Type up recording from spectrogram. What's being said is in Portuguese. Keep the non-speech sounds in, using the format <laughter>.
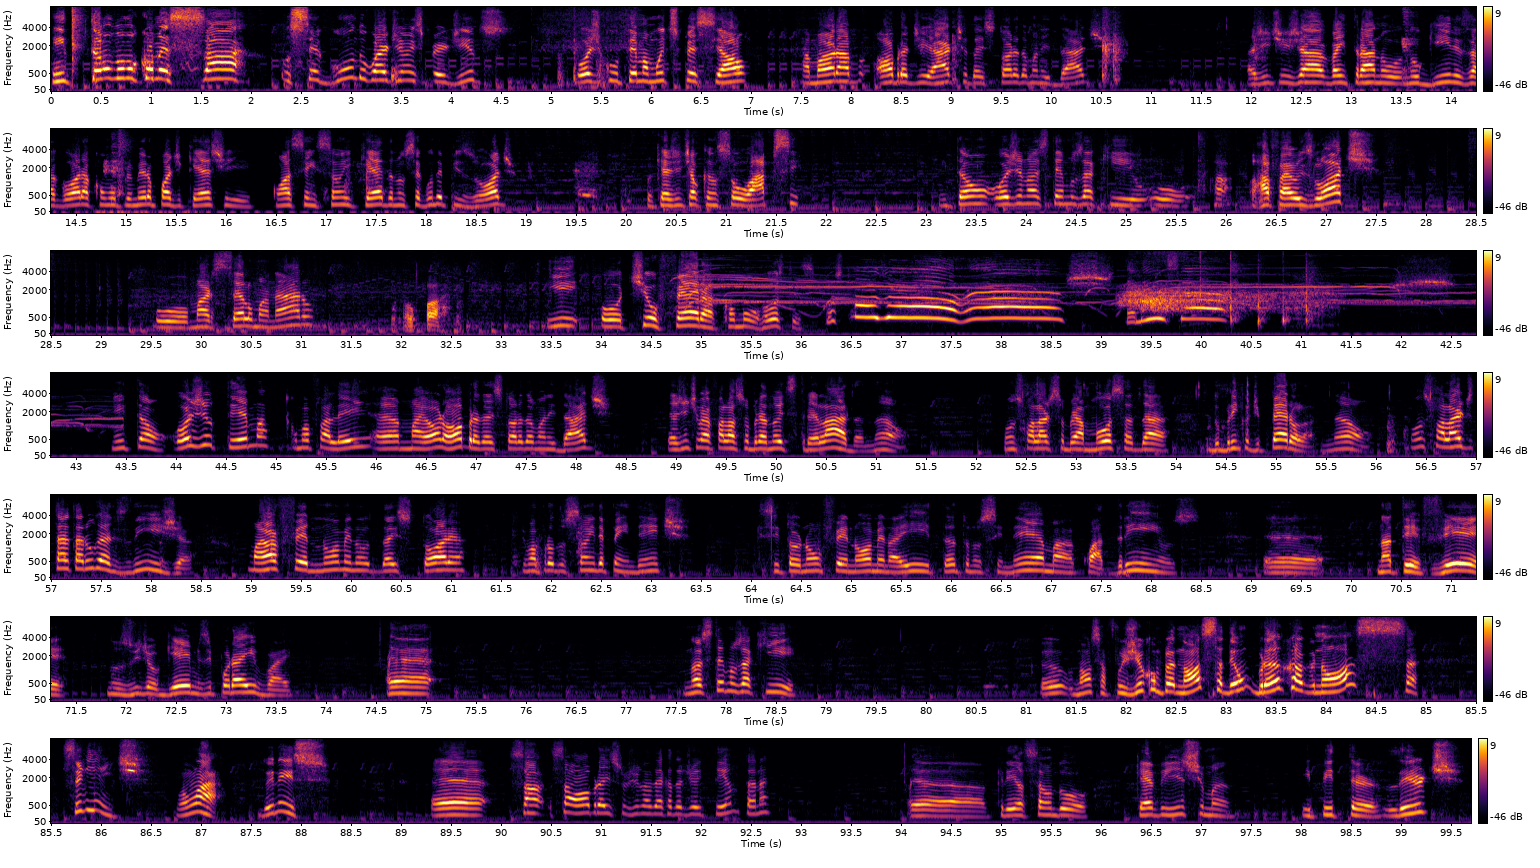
Então vamos começar o segundo Guardiões Perdidos. Hoje com um tema muito especial, a maior obra de arte da história da humanidade. A gente já vai entrar no, no Guinness agora como o primeiro podcast com ascensão e queda no segundo episódio, porque a gente alcançou o ápice. Então hoje nós temos aqui o, o Rafael Slot, o Marcelo Manaro. Opa! E o tio Fera como hostess. Gostoso! É, delícia! Então, hoje o tema, como eu falei, é a maior obra da história da humanidade. E a gente vai falar sobre a Noite Estrelada? Não. Vamos falar sobre a moça da, do brinco de pérola? Não. Vamos falar de Tartarugas Ninja, maior fenômeno da história de uma produção independente que se tornou um fenômeno aí, tanto no cinema, quadrinhos, é, na TV, nos videogames e por aí vai. É, nós temos aqui. Eu, nossa, fugiu completo. Nossa, deu um branco. Nossa! Seguinte, vamos lá, do início. É, essa, essa, obra surgiu na década de 80, né? É, criação do Kevin Eastman e Peter Lirch.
